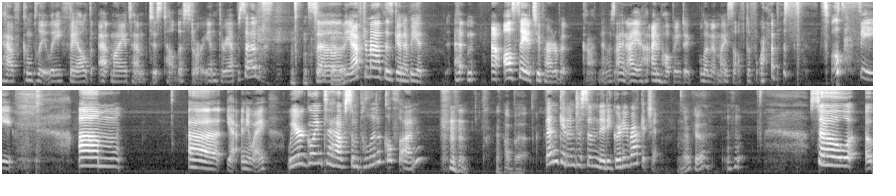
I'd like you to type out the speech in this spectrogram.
have completely failed at my attempt to tell this story in three episodes. so okay. the aftermath is going to be a. I'll say a two-parter, but God knows, I, I I'm hoping to limit myself to four episodes. we'll see. Um. Uh. Yeah. Anyway, we are going to have some political fun, I bet. then get into some nitty-gritty rocket ship. Okay. So, uh,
